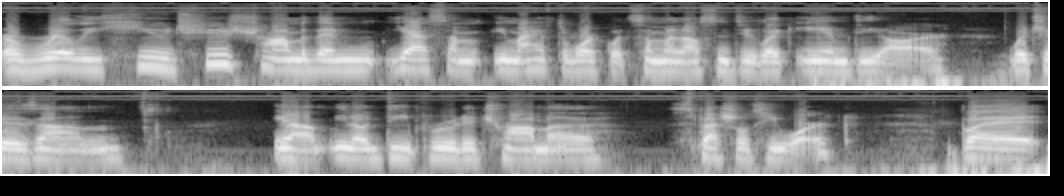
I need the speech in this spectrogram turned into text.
a really huge, huge trauma, then yes, I'm, you might have to work with someone else and do like EMDR, which is, um, yeah, you know, deep rooted trauma specialty work. But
